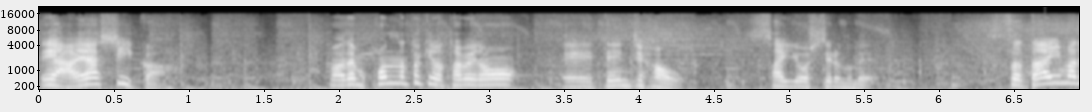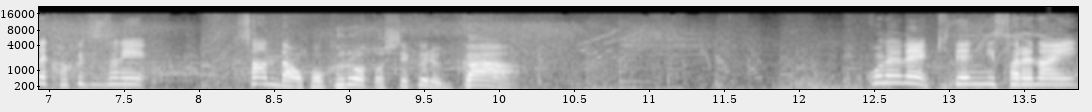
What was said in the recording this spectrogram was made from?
いや、怪しいか。まあでも、こんな時のための、えー、電磁波を採用してるので。さあ、台まで確実にサンダーをほくろうとしてくるが、ここでね、起点にされない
